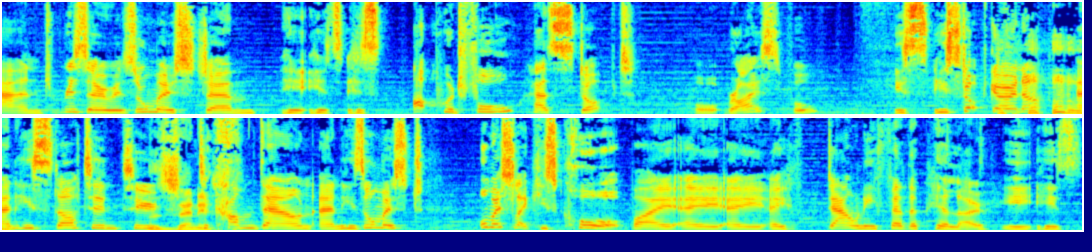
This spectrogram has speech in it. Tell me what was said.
and Rizzo is almost um he, his his upward fall has stopped or rise fall. He's he's stopped going up and he's starting to to come down and he's almost almost like he's caught by a, a, a downy feather pillow. He his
